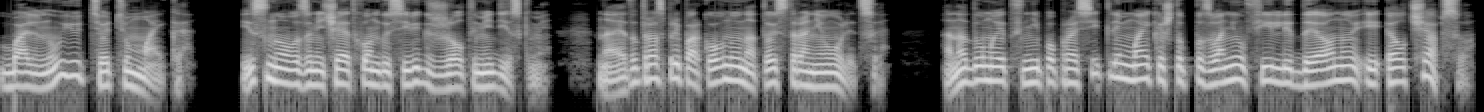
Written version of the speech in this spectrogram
больную тетю Майка. И снова замечает Хонду Сивик с желтыми дисками. На этот раз припаркованную на той стороне улицы. Она думает, не попросить ли Майка, чтобы позвонил Филли Деону и Эл Чапсу.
